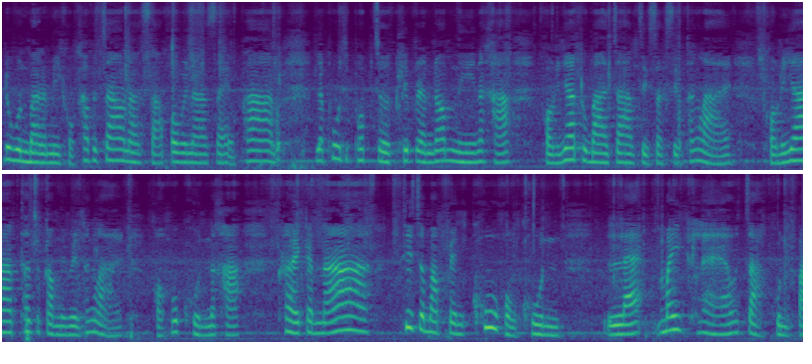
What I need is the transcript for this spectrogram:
ด้วยบุญบารมีของข้าพเจ้านางสาวปวีนาแสงพานและผู้ที่พบเจอคลิปแรนดอมนี้นะคะ ขออนุญาตครูบาอาจารย์สิ่งศักดิ์สิทธิ์ทั้งหลาย ขออนุญาตท่านเจ้ากรรมในายเวรทั้งหลายของพวกคุณนะคะ ใครกันนะที่จะมาเป็นคู่ของคุณ และไม่แคล้วจากคุณไป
